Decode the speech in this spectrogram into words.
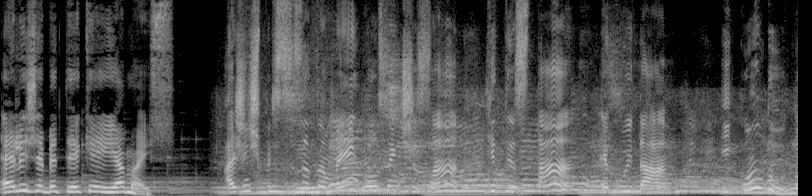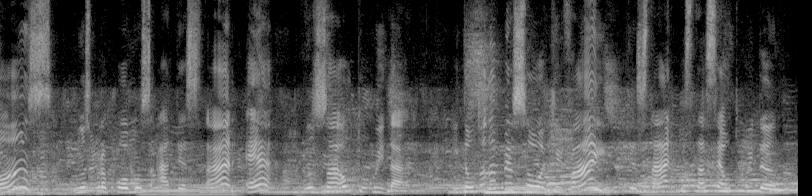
LGBTQIA+. A gente precisa também conscientizar que testar é cuidar. E quando nós nos propomos a testar, é nos autocuidar. Então toda pessoa que vai testar está se autocuidando.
